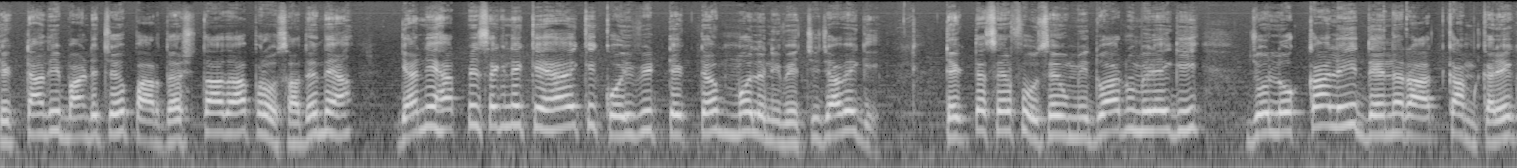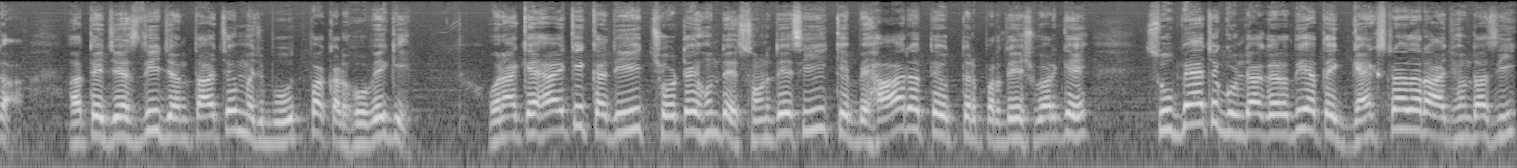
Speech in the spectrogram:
ਟਿਕਟਾਂ ਦੀ ਵੰਡ 'ਚ ਪਾਰਦਰਸ਼ਤਾ ਦਾ ਭਰੋਸਾ ਦਿੰਦਿਆਂ ਗਿਆਨੀ ਹਰਪ੍ਰੀਤ ਸਿੰਘ ਨੇ ਕਿਹਾ ਹੈ ਕਿ ਕੋਈ ਵੀ ਟਿਕਟ ਮੁੱਲ ਨਹੀਂ ਵੇਚੀ ਜਾਵੇਗੀ। ਟਿਕਟ ਸਿਰਫ ਉਸੇ ਉਮੀਦਵਾਰ ਨੂੰ ਮਿਲੇਗੀ ਜੋ ਲੋਕਾਂ ਲਈ ਦਿਨ ਰਾਤ ਕੰਮ ਕਰੇਗਾ ਅਤੇ ਜਿਸ ਦੀ ਜਨਤਾ 'ਚ ਮਜ਼ਬੂਤ ਪਕੜ ਹੋਵੇਗੀ। ਉਹਨਾਂ ਕਿਹਾ ਹੈ ਕਿ ਕਦੀ ਛੋਟੇ ਹੁੰਦੇ ਸੁਣਦੇ ਸੀ ਕਿ ਬਿਹਾਰ ਅਤੇ ਉੱਤਰ ਪ੍ਰਦੇਸ਼ ਵਰਗੇ ਸੂਬਿਆਂ 'ਚ ਗੁੰਡਾਗਰਦੀ ਅਤੇ ਗੈਂਗਸਟਰਾਂ ਦਾ ਰਾਜ ਹੁੰਦਾ ਸੀ,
